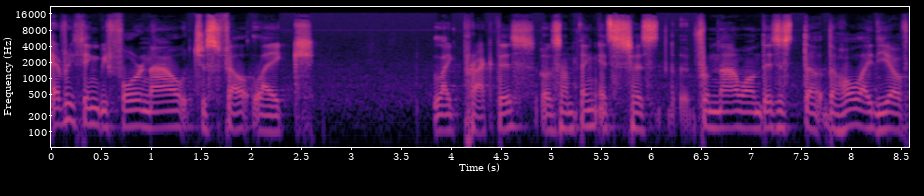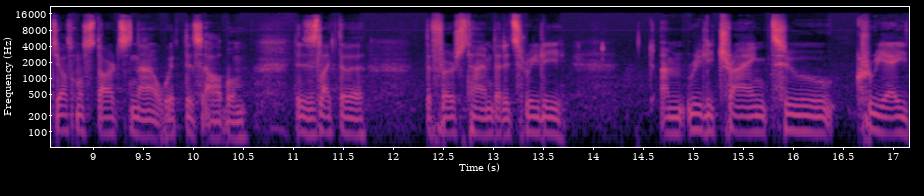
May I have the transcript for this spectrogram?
everything before now just felt like like practice or something it's just from now on this is the the whole idea of Diosmos starts now with this album this is like the the first time that it's really I'm really trying to create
